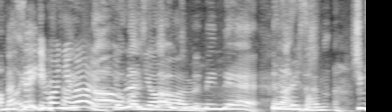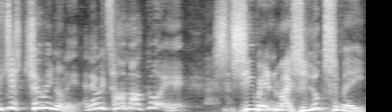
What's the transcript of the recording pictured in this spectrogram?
I'm That's not it, you're on your own. No, You're there's on your loads own. of them in there. There Like, isn't. She was just chewing on it, and every time I got it, she went. mate, She looked at me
